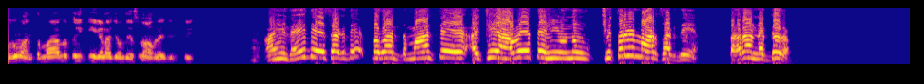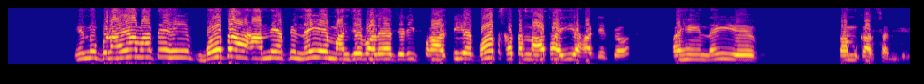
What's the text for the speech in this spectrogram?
ਭਗਵੰਤ ਮਾਨ ਨੂੰ ਤੁਸੀਂ ਕੀ ਕਹਿਣਾ ਚਾਹੁੰਦੇ ਇਸ ਮਾਮਲੇ 'ਚ? ਅਸੀਂ ਨਹੀਂ ਦੇ ਸਕਦੇ। ਭਗਵੰਤ ਮਾਨ ਤੇ ਇੱਥੇ ਆਵੇ ਤੇ ਅਸੀਂ ਉਹਨੂੰ ਛਿੱਤਰ ਵੀ ਮਾਰ ਸਕਦੇ ਆ ਸਾਰਾ ਨਗਰ। ਇਹਨੂੰ ਬਣਾਇਆ ਵਾ ਤੇ ਅਸੀਂ ਬਹੁਤ ਆਨੇ ਆ ਵੀ ਨਹੀਂ, ਇਹ ਮੰਜੇ ਵਾਲਿਆ ਜਿਹੜੀ ਪਾਰਟੀ ਹੈ, ਬਹੁਤ ਖਤਰਨਾਕ ਆਈ ਹੈ ਸਾਡੇ ਚ। ਅਸੀਂ ਨਹੀਂ ਇਹ ਕੰਮ ਕਰ ਸਕਦੇ।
